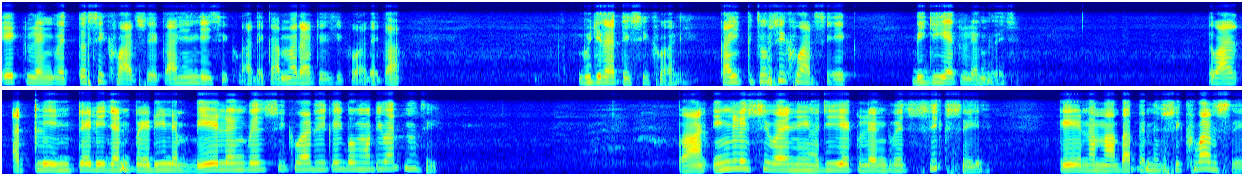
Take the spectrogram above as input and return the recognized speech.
એક લેંગ્વેજ તો શીખવાડશે કાં હિન્દી શીખવાડે, કાં મરાઠી શીખવાડે, કાં ગુજરાતી શીખવાડે. કંઈક તો શીખવાડશે એક, બીજી એક લેંગ્વેજ આટલી ઇન્ટેલિજન્ટ પેઢીને બે લેંગ્વેજ શીખવાડવી કંઈ બહુ મોટી વાત નથી. પણ ઇંગ્લિશ સિવાયની હજી એક લેંગ્વેજ શીખશે કે એના મા બાપ એને શીખવાડશે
